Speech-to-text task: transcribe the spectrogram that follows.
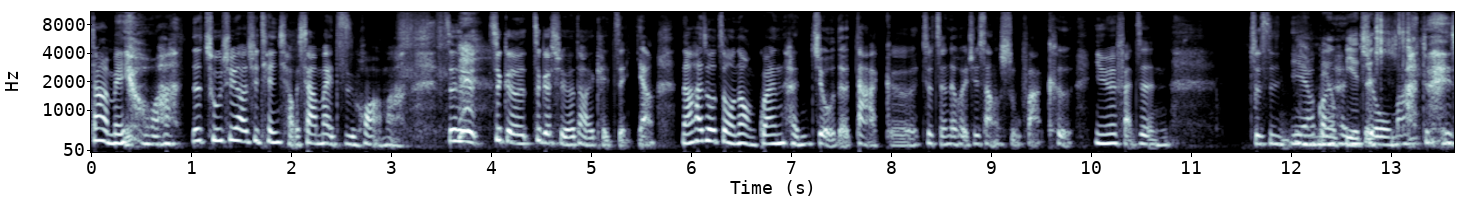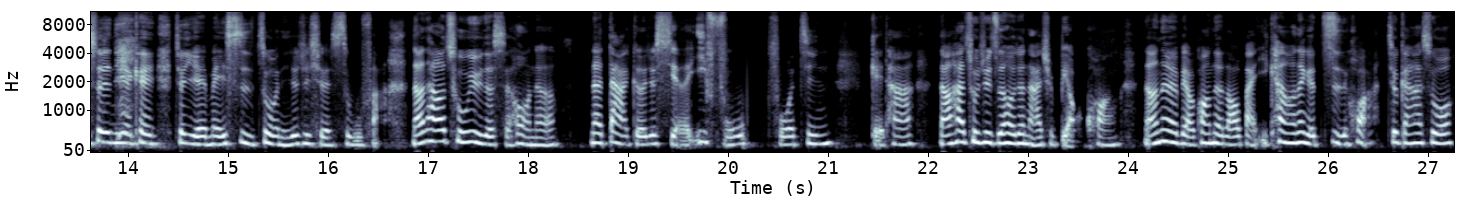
当然没有啊！那出去要去天桥下卖字画吗？这个这个这个学了到底可以怎样？然后他说，这种那种关很久的大哥，就真的会去上书法课，因为反正就是你也要关很久嘛，对，所以你也可以就也没事做，你就去学书法。然后他要出狱的时候呢，那大哥就写了一幅佛经给他，然后他出去之后就拿去裱框，然后那个裱框的老板一看到那个字画，就跟他说。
